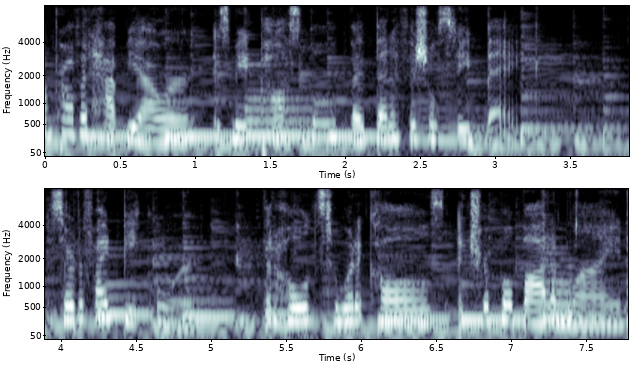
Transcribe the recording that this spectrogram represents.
Nonprofit Happy Hour is made possible by Beneficial State Bank, a certified B Corp that holds to what it calls a triple bottom line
